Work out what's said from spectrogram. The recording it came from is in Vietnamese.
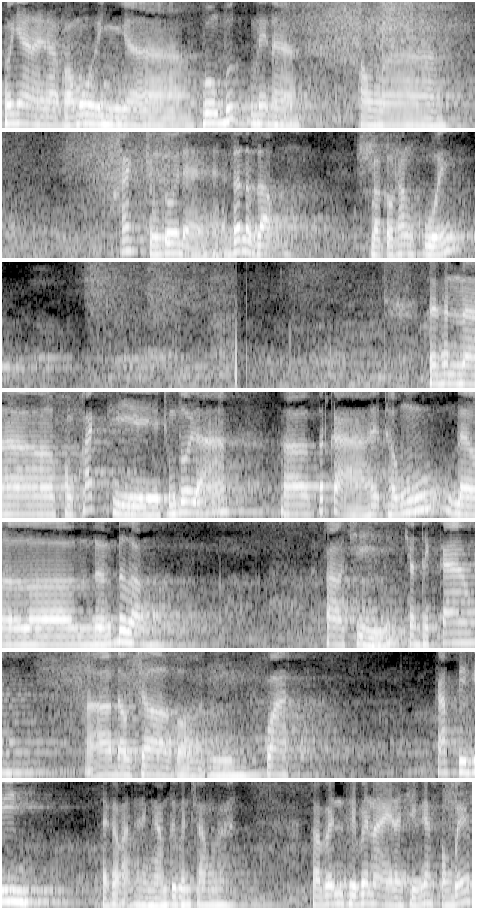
Ngôi nhà này là có mô hình uh, vuông vức nên là phòng uh, khách chúng tôi để rất là rộng và cầu thang cuối. Về phần à, phòng khách thì chúng tôi đã à, tất cả hệ thống đều à, dán tường vào chỉ, trần thạch cao đầu chờ của quạt, cáp tivi đây, các bạn thể ngắm từ bên trong ra. Và bên phía bên này là chính là phòng bếp.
